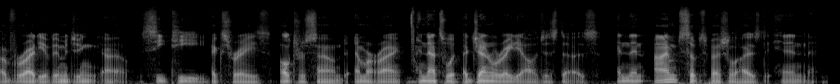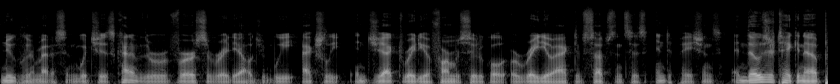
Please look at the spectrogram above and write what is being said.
a variety of imaging uh, CT, X rays, ultrasound, MRI, and that's what a general radiologist does. And then I'm subspecialized in nuclear medicine, which is kind of the reverse of radiology. We actually inject radiopharmaceutical or radioactive substances into patients, and those are taken up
